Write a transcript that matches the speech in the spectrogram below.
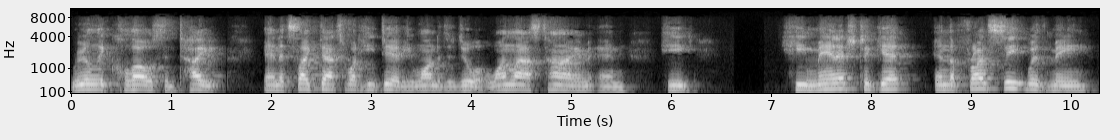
really close and tight. And it's like that's what he did. He wanted to do it one last time and he he managed to get in the front seat with me.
